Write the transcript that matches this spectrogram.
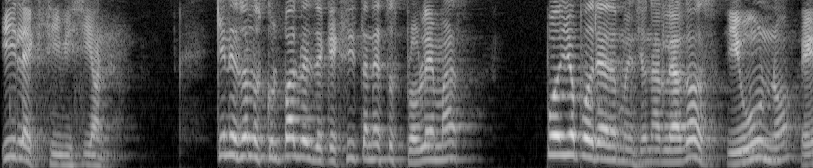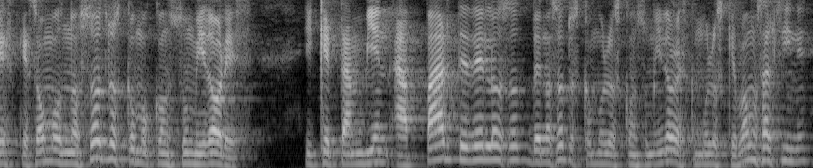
y la exhibición. ¿Quiénes son los culpables de que existan estos problemas? Pues yo podría mencionarle a dos, y uno es que somos nosotros como consumidores y que también aparte de, los, de nosotros como los consumidores, como los que vamos al cine,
